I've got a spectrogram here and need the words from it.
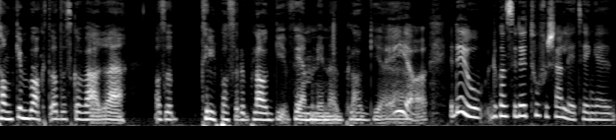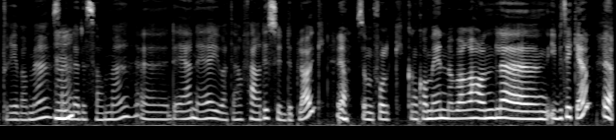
tanken bak det at det skal være altså, tilpassede plagg, feminine plagg? eh, Ja, det er jo Du kan si det er to forskjellige ting jeg driver med, selv om mm. det er det samme. Eh, Det ene er jo at jeg har ferdigsydde plagg, Ja. som folk kan komme inn og bare handle i butikken. Ja.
